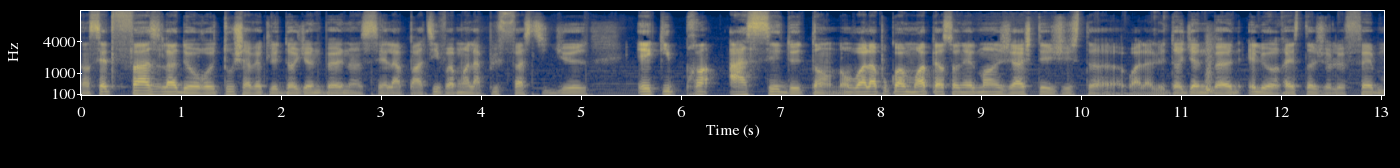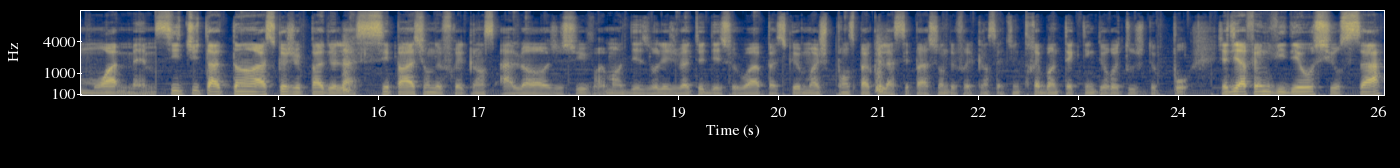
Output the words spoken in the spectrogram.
dans cette phase là de retouche avec le Dodge and Burn, c'est la partie vraiment la plus fastidieuse et qui prend assez de temps. Donc voilà pourquoi moi personnellement j'ai acheté juste euh, voilà le Dodge Burn et le reste je le fais moi-même. Si tu t'attends à ce que je parle de la séparation de fréquence alors je suis vraiment désolé je vais te décevoir parce que moi je pense pas que la séparation de fréquence est une très bonne technique de retouche de peau. J'ai déjà fait une vidéo sur ça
